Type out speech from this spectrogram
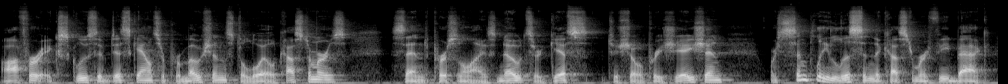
Offer exclusive discounts or promotions to loyal customers, send personalized notes or gifts to show appreciation, or simply listen to customer feedback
